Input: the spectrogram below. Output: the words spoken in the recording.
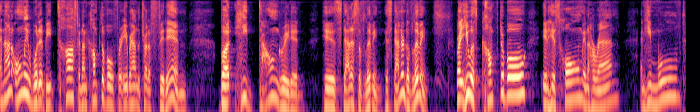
And not only would it be tough and uncomfortable for Abraham to try to fit in, but he downgraded his status of living, his standard of living. Right? He was comfortable in his home in Haran, and he moved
